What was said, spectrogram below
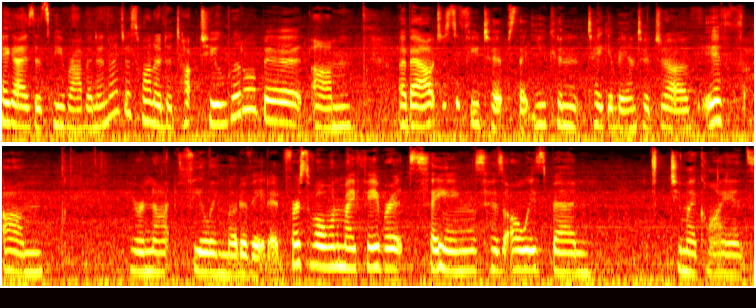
Hey guys, it's me, Robyn, and I just wanted to talk to you a little bit um, about just a few tips that you can take advantage of if um, you're not feeling motivated. First of all, one of my favorite sayings has always been to my clients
